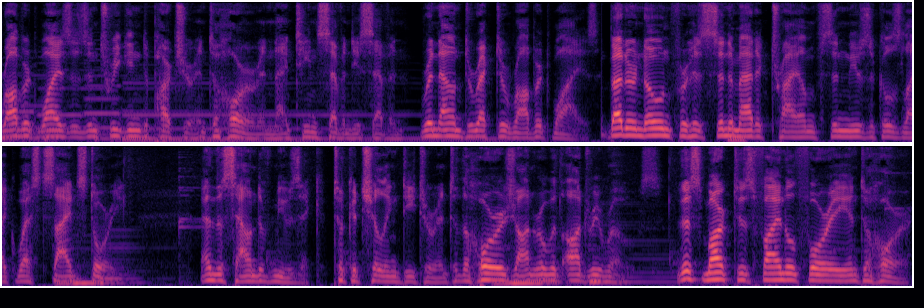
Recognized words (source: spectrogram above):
Robert Wise's intriguing departure into horror in 1977. Renowned director Robert Wise, better known for his cinematic triumphs in musicals like West Side Story and The Sound of Music took a chilling detour into the horror genre with Audrey Rose. This marked his final foray into horror,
